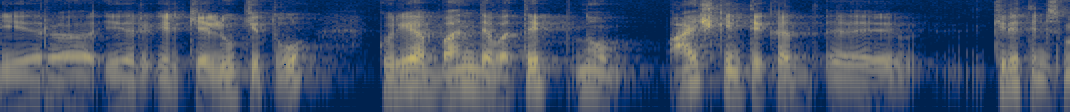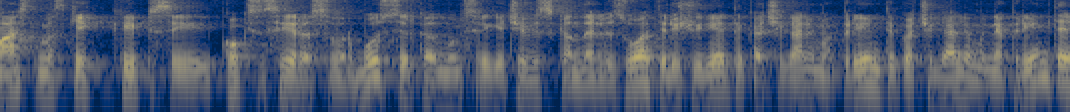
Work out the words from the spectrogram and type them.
ir, ir, ir kelių kitų, kurie bandė va taip, nu, aiškinti, kad e, kritinis mąstymas, kiek, kaip jisai, koks jisai yra svarbus ir kad mums reikia čia viską analizuoti ir žiūrėti, ką čia galima priimti, ko čia galima nepriimti.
